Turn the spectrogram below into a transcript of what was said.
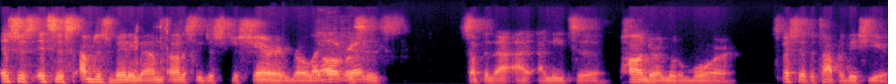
it's just, it's just, I'm just venting, man. I'm honestly just just sharing, bro. Like oh, bro. this is something that I, I need to ponder a little more, especially at the top of this year.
